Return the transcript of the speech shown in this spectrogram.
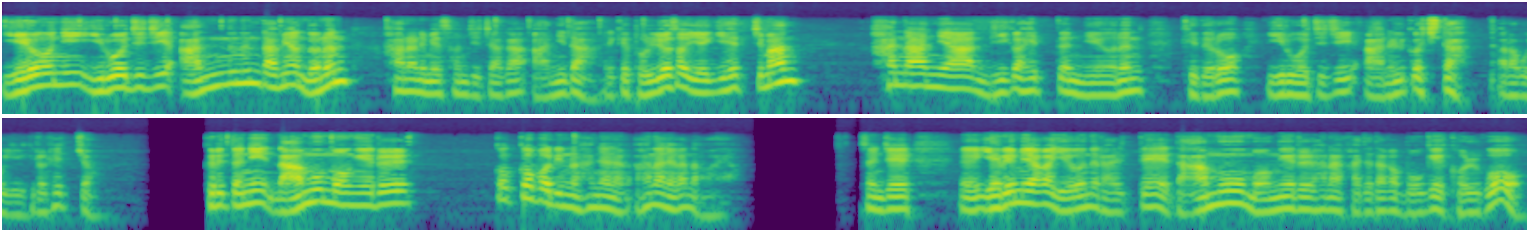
예언이 이루어지지 않는다면 너는 하나님의 선지자가 아니다. 이렇게 돌려서 얘기했지만 하나냐 네가 했던 예언은 그대로 이루어지지 않을 것이다. 라고 얘기를 했죠. 그랬더니 나무 멍에를 꺾어버리는 하나냐, 하나냐가 나와요. 그래서 이제 예레미야가 예언을 할 때 나무 멍에를 하나 가져다가 목에 걸고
